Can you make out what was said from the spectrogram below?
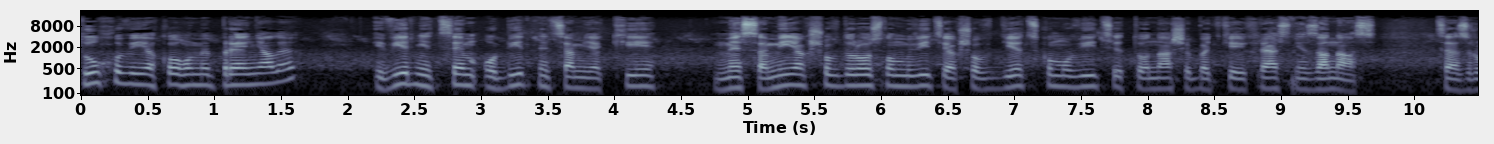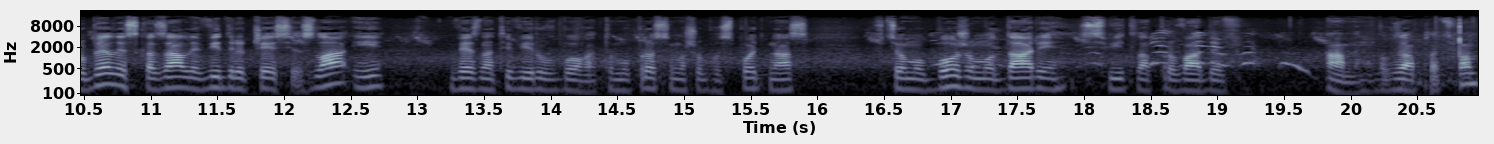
духові, якого ми прийняли, і вірні цим обітницям, які ми самі, якщо в дорослому віці, якщо в дитячому віці, то наші батьки і хресні за нас це зробили, сказали відречися зла і визнати віру в Бога. Тому просимо, щоб Господь нас в цьому Божому дарі світла провадив. Амен. Заплатить вам.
